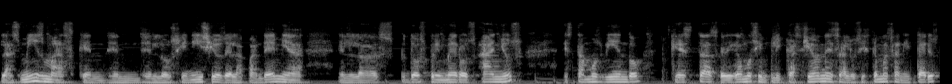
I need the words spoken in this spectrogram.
las mismas que en los inicios de la pandemia, en los dos primeros años, estamos viendo que estas, digamos, implicaciones a los sistemas sanitarios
